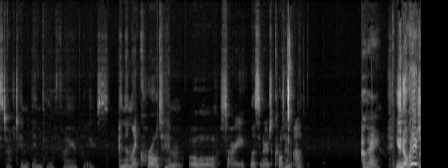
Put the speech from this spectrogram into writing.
Stuffed him into the fireplace and then like curled him. Oh, sorry, listeners, curled him up. Okay. You know what I just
